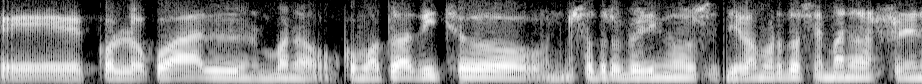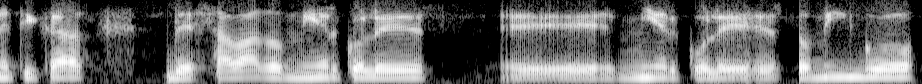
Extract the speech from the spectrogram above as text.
Eh, con lo cual, bueno, como tú has dicho, nosotros venimos, llevamos dos semanas frenéticas de sábado, miércoles, eh, miércoles, domingo,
